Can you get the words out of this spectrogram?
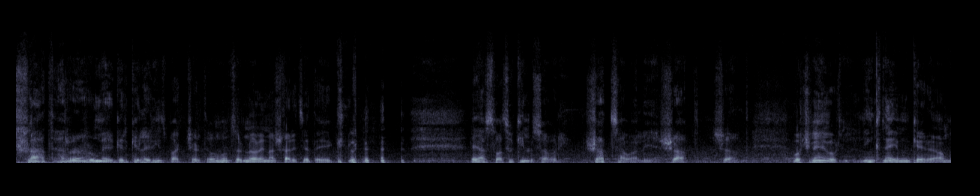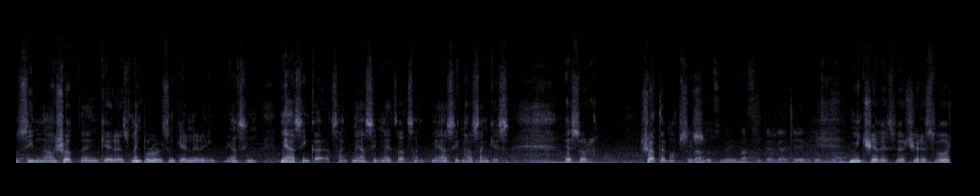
շատ հրռում էր գրկել էր ինձ պատճ չէր թվում ոնց որ նոր են աշխարից հետ է եկել է աստված հոգին լուսավորի շատ ցավալի է շատ շատ ոչ միայն որ ինքն է իմ ընկերը, ամուսինն, Աշոտն է ընկերս, մենք բոլորս ընկերներ ենք, միասին միասին կայացանք, միասին մեծացանք, միասին հասանք այս այսօրը շատ եմ ափսոս։ Իրանդությունների մասին տեղյակ եք։ Մինչև ես վերջերս ոչ,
